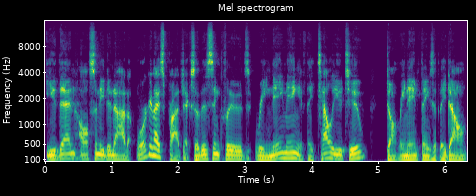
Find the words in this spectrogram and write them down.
You then also need to know how to organize projects. So this includes renaming if they tell you to, don't rename things if they don't,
